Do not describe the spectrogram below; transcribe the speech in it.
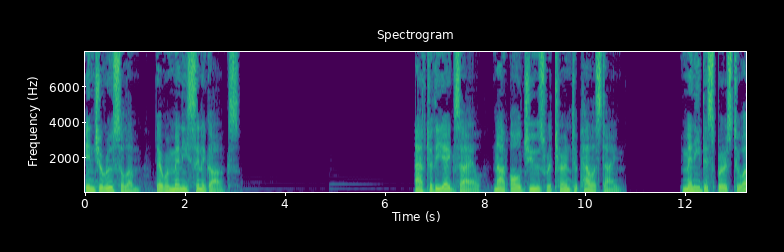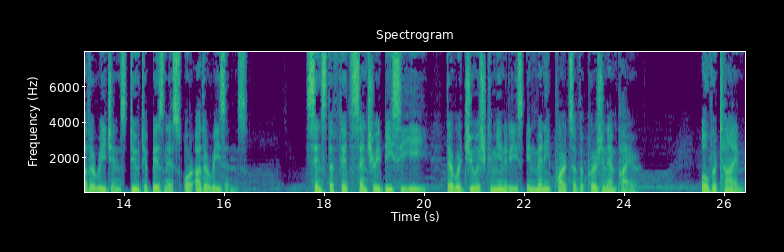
In Jerusalem, there were many synagogues. After the exile, not all Jews returned to Palestine. Many dispersed to other regions due to business or other reasons. Since the 5th century BCE, there were Jewish communities in many parts of the Persian Empire. Over time,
